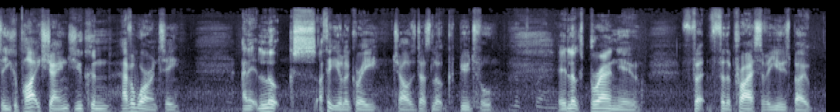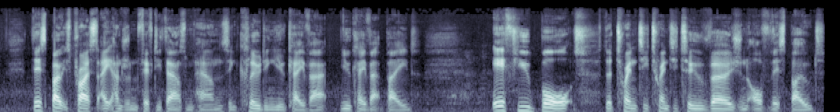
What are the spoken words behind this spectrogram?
So you can part exchange, you can have a warranty, and it looks, I think you'll agree, Charles, it does look beautiful. It looks brand new for, for the price of a used boat. This boat is priced at £850,000, including UK VAT, UK VAT paid. If you bought the 2022 version of this boat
